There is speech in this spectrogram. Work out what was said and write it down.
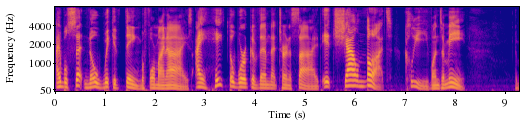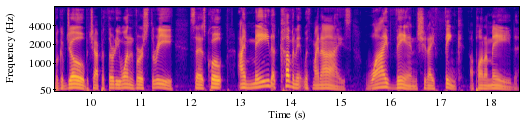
I will set no wicked thing before mine eyes. I hate the work of them that turn aside. It shall not cleave unto me. The book of Job, chapter 31 and verse 3 says, quote, I made a covenant with mine eyes. Why then should I think upon a maid?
